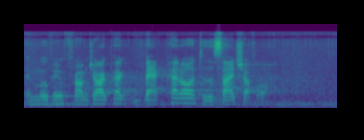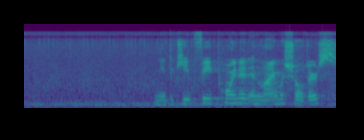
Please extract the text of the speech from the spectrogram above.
Then moving from jog pe- back pedal into the side shuffle. You Need to keep feet pointed in line with shoulders.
